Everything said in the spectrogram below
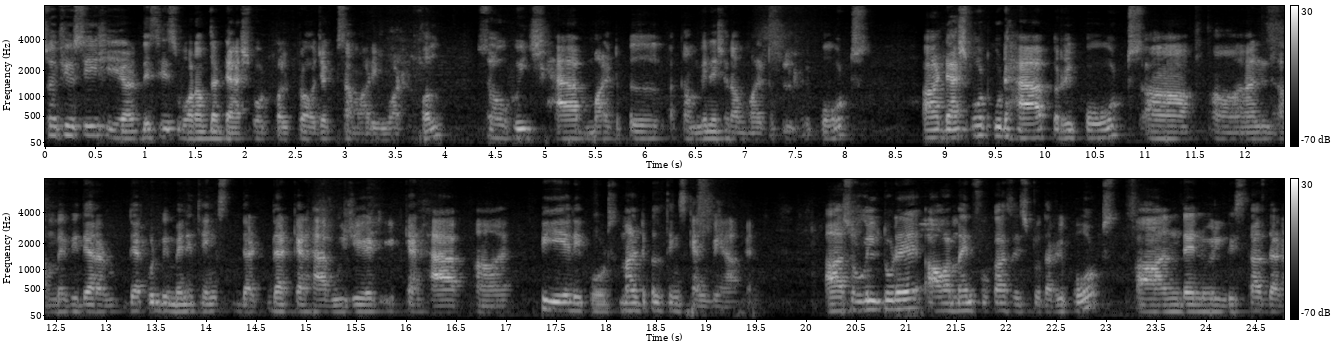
So if you see here, this is one of the dashboard called Project Summary Waterfall. So which have multiple, a combination of multiple reports. Our dashboard could have reports uh, uh, and uh, maybe there are there could be many things that that can have widget. It can have uh, PA reports. Multiple things can be happen. Uh, so we'll today our main focus is to the reports and then we'll discuss that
